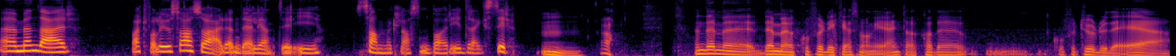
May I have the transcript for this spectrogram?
Eh, men det er, i hvert fall i USA, så er det en del jenter i samme klassen, bare i dragster. Mm. Ja. Men det med, det med hvorfor det ikke er så mange jenter, hva det, hvorfor tror du det er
